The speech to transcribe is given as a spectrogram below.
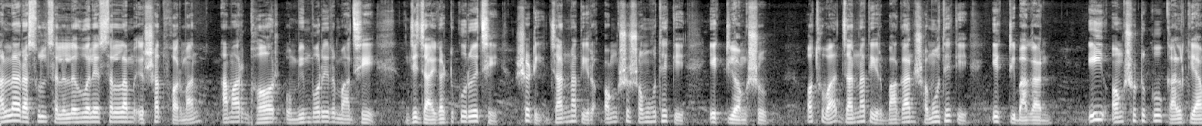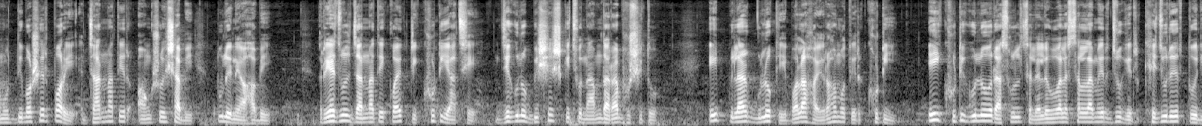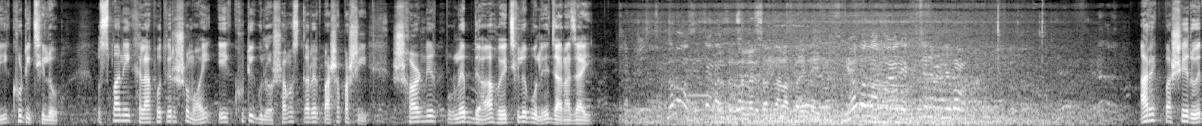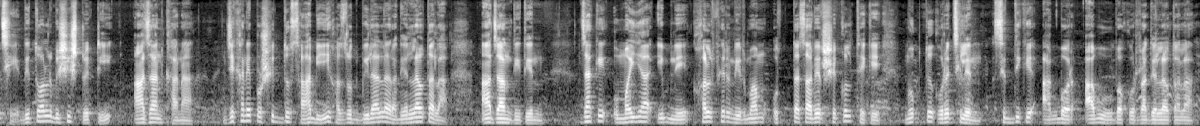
আল্লাহ রাসুল সাল্লাহু আলাইসাল্লাম ইরশাদ ফরমান, আমার ঘর ও মিম্বরের মাঝে যে জায়গাটুকু রয়েছে, সেটি জান্নাতের অংশসমূহ থেকে একটি অংশ অথবা জান্নাতের বাগান সমূহ থেকে একটি বাগান। এই অংশটুকু কাল কেয়ামত দিবসের পরে জান্নাতের অংশ হিসাবে তুলে নেওয়া হবে। রিয়াজুল জান্নাতে কয়েকটি খুঁটি আছে, যেগুলো বিশেষ কিছু নাম দ্বারা ভূষিত। এই পিলারগুলোকে বলা হয় রহমতের খুঁটি। এই খুঁটিগুলো রাসুল সাল্লু আলাইসাল্লামের যুগের খেজুরের তৈরি খুঁটি ছিল। উসমানী খেলাফতের সময় এই খুঁটিগুলো সংস্কারের পাশাপাশি স্বর্ণের প্রলেপ দেওয়া হয়েছিল বলে জানা যায়। আরেক পাশে রয়েছে দ্বিতল বিশিষ্ট একটি আজানখানা যেখানে প্রসিদ্ধ সাহাবি হজরত বিলাল রাদিয়াল্লাহ তালা আজান দিতেন যাকে উমাইয়া ইবনে খলফের নির্মম অত্যাচারের শেকল থেকে মুক্ত করেছিলেন সিদ্দিকে আকবর আবু বকর রাদিয়াল্লাহ তালা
